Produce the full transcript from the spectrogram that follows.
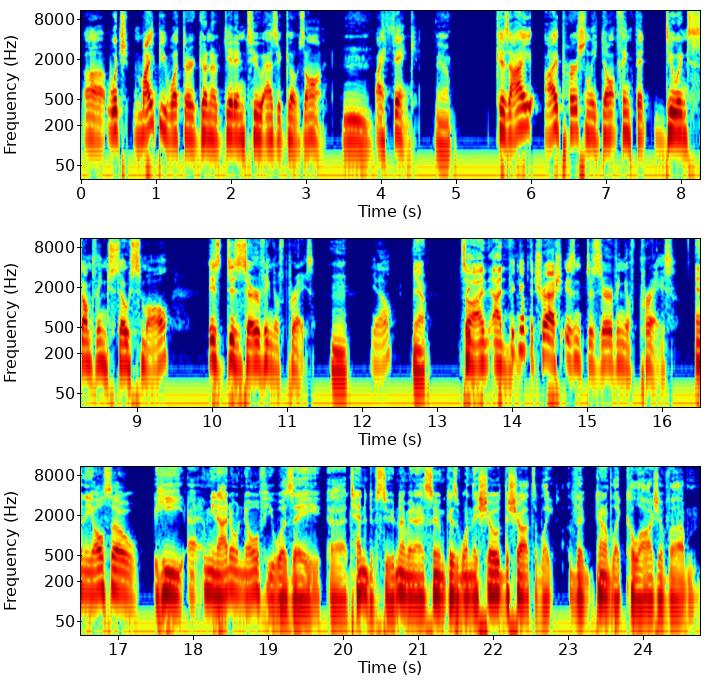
Uh, which might be what they're gonna get into as it goes on. Mm, I think. yeah. because I I personally don't think that doing something so small is deserving of praise. Hmm. You know, Yeah. So I, I picking up the trash isn't deserving of praise. and he also he I mean I don't know if he was a uh, tentative student. I mean I assume because when they showed the shots of like the kind of like collage of um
